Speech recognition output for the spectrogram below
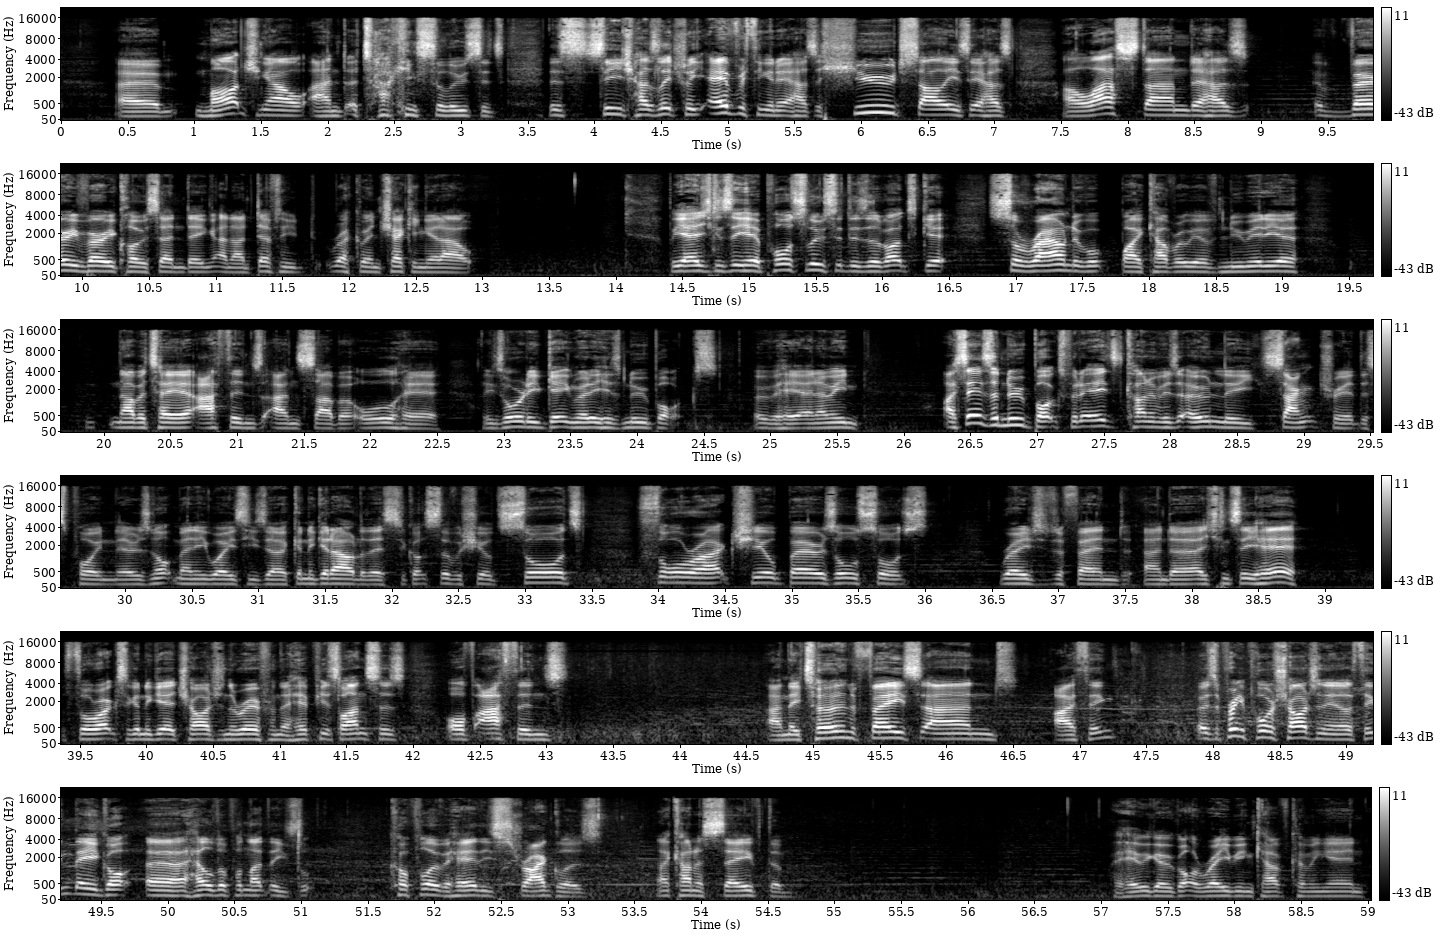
um, marching out and attacking Seleucids. This siege has literally everything in it. It has a huge sallies. It has a last stand. It has a very very close ending, and I definitely recommend checking it out. But yeah, as you can see here, Port Seleucid is about to get surrounded by cavalry. We have Numidia, Nabatea, Athens, and Saba all here. And he's already getting ready his new box over here. And I mean, I say it's a new box, but it is kind of his only sanctuary at this point. There's not many ways he's uh, going to get out of this. He's got silver shield swords, thorax, shield bearers, all sorts ready to defend. And uh, as you can see here, the thorax are going to get a charge in the rear from the Hippias Lancers of Athens. And they turn the face, and I think it was a pretty poor charge in there. I think they got uh, held up on like these couple over here, these stragglers. That kind of saved them. Okay, here we go. We've got Arabian Cav coming in.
